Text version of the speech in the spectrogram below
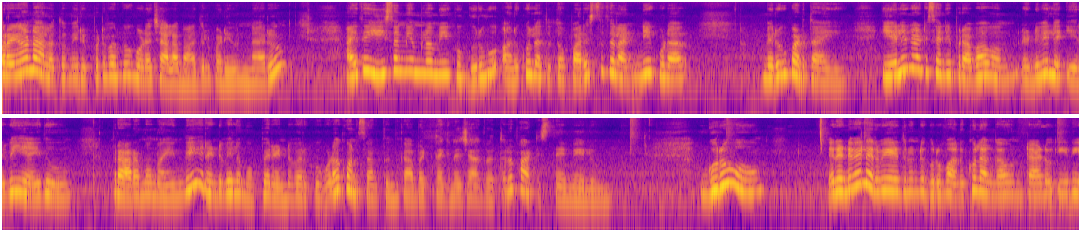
ప్రయాణాలతో మీరు ఇప్పటివరకు కూడా చాలా బాధలు పడి ఉన్నారు. అయితే ఈ సమయంలో మీకు గురువు అనుకూలతతో పరిస్థితులన్నీ కూడా మెరుగుపడతాయి. ఏలినాటి శని ప్రభావం రెండు వేల ఇరవై ఐదు ప్రారంభమైంది. రెండు వేల ముప్పై రెండు వరకు కూడా కొనసాగుతుంది కాబట్టి తగిన జాగ్రత్తలు పాటిస్తే మేలు. గురువు రెండు వేల ఇరవై ఐదు నుండి గురువు అనుకూలంగా ఉంటాడు. ఇది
